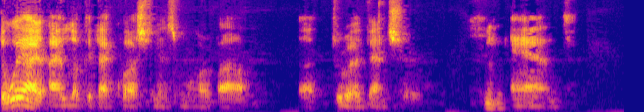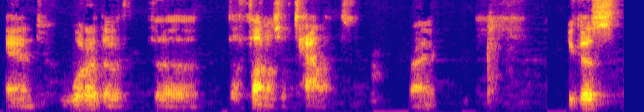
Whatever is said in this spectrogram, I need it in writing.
the way I, I, look at that question is more about uh, through adventure mm-hmm. and and what are the, the the funnels of talent, right? Because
